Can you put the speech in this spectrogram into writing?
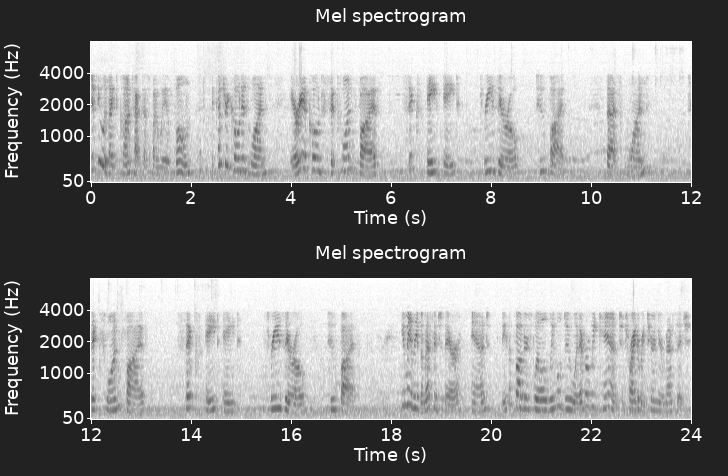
If you would like to contact us by way of phone, the country code is 1, area code 615-688-3025. That's 1 615 688 3025. You may leave a message there, and, be the Father's will, we will do whatever we can to try to return your message.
